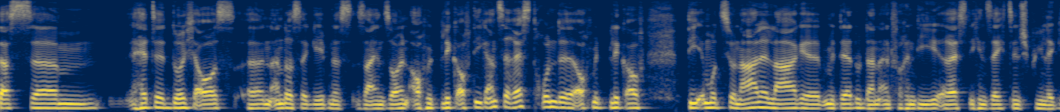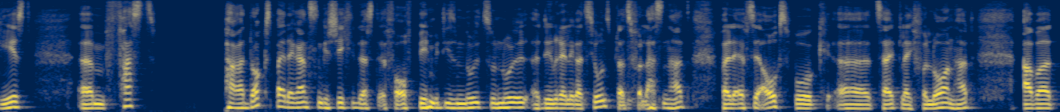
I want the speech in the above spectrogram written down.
das ähm, hätte durchaus äh, ein anderes Ergebnis sein sollen, auch mit Blick auf die ganze Restrunde, auch mit Blick auf die emotionale Lage, mit der du dann einfach in die restlichen 16 Spiele gehst. Ähm, fast paradox bei der ganzen Geschichte, dass der VfB mit diesem 0 zu 0 äh, den Relegationsplatz verlassen hat, weil der FC Augsburg äh, zeitgleich verloren hat. Aber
